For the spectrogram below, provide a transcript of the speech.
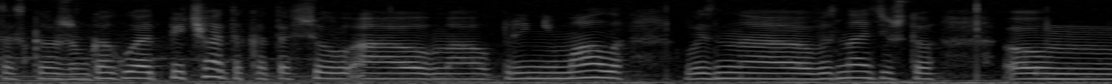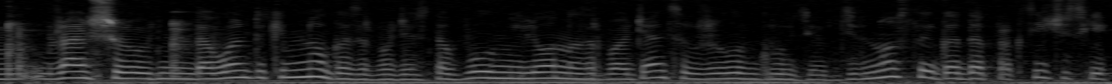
так скажем, какой отпечаток это все э, принимало. Вы, вы знаете, что э, раньше довольно-таки много азербайджанцев, до полмиллиона азербайджанцев жило в Грузии. В 90-е годы практически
